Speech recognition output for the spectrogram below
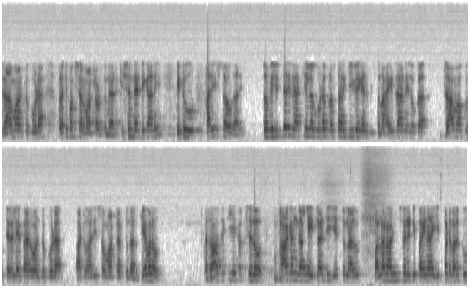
డ్రామా అంటూ కూడా ప్రతిపక్షాలు మాట్లాడుతున్నారు కిషన్ రెడ్డి గాని ఇటు హరీష్ రావు గాని. సో వీళ్ళిద్దరి వ్యాఖ్యల్లో కూడా ప్రస్తుతానికి ఇవే కనిపిస్తున్నాయి. హైడ్రా అనేది ఒక డ్రామాకు తెరలేపారు అంటూ కూడా అటు హరీష్ రావు మాట్లాడుతున్నారు. కేవలం రాజకీయ కక్షలో భాగంగానే ఇట్లాంటివి చేస్తున్నారు. పల్ల రెడ్డి పైన ఇప్పటి వరకు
